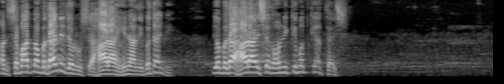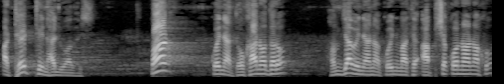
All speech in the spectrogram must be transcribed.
અને સમાજમાં બધાની જરૂર છે, હારા હીણાની બધાની. જો બધા હારા હશે તો એની કિંમત ક્યાં થાય છે? આ ઠેઠથી આવે છે. પણ કોઈના ધોખા ન ધરો. સમજાવીને આના કોઈની માથે આપશકો ન નાખો.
